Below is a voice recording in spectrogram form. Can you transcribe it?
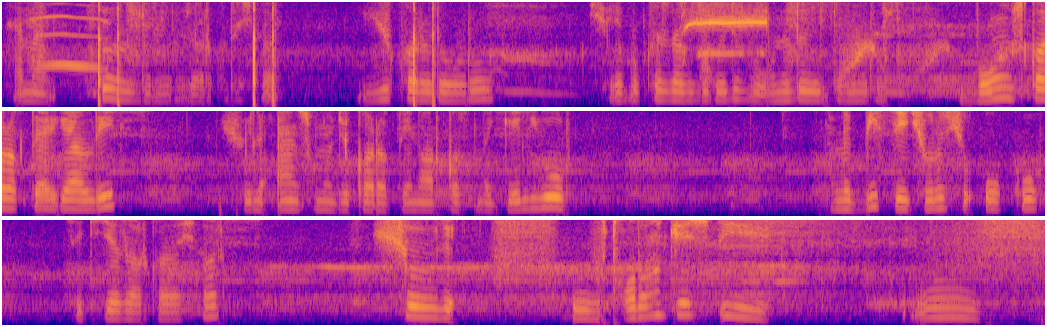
Hemen öldürüyoruz arkadaşlar. Yukarı doğru. Şöyle bu kız da bizi gördü ve onu da öldürüyoruz. Bonus karakter geldi. Şöyle en sonuncu karakterin arkasında geliyor. Ve biz seçiyoruz şu oku seçeceğiz arkadaşlar. Şöyle uf, ortadan kesti. Uf.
